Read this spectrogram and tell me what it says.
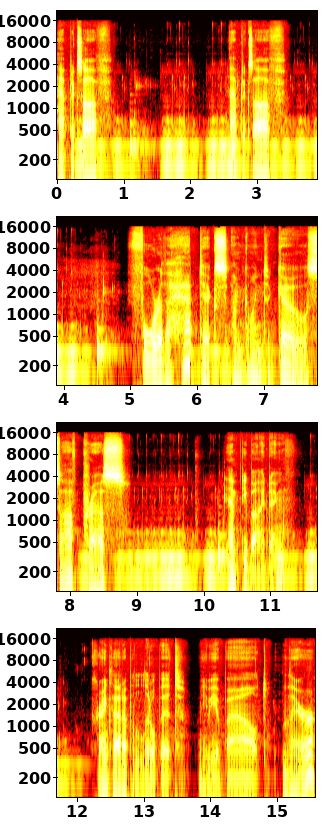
Haptics off. Haptics off. For the haptics, I'm going to go soft press, empty binding. Crank that up a little bit, maybe about there.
